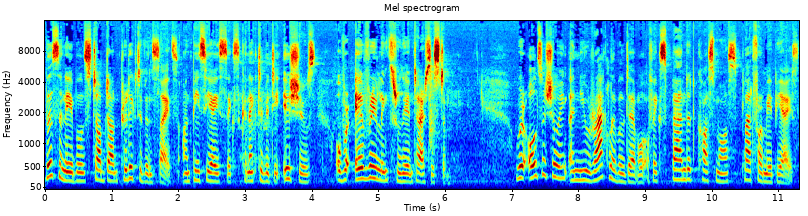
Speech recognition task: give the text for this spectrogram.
This enables top-down predictive insights on PCI 6 connectivity issues over every link through the entire system. We're also showing a new rack-level demo of expanded Cosmos platform APIs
